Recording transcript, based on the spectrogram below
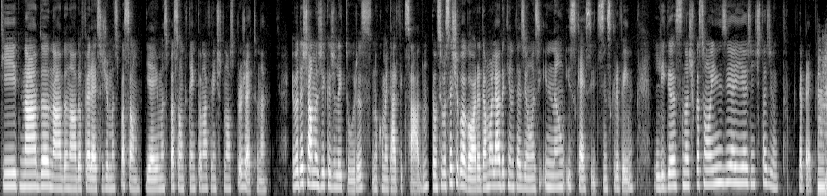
que nada, nada, nada oferece de emancipação. E é a emancipação que tem que estar tá na frente do nosso projeto, né? Eu vou deixar umas dicas de leituras no comentário fixado. Então, se você chegou agora, dá uma olhada aqui no Tese 11 e não esquece de se inscrever. Liga as notificações e aí a gente tá junto. Até breve.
